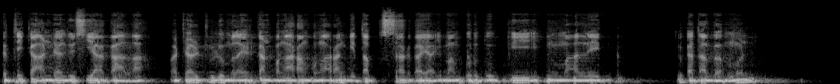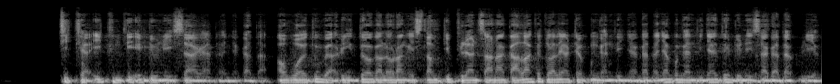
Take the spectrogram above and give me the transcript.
ketika Andalusia kalah, padahal dulu melahirkan pengarang-pengarang kitab besar kayak Imam Qurtubi, Ibnu Malik, itu kata Mbah Mun, jika ganti Indonesia katanya. Kata Allah itu nggak ridho kalau orang Islam di belahan sana kalah kecuali ada penggantinya. Katanya penggantinya itu Indonesia kata beliau.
